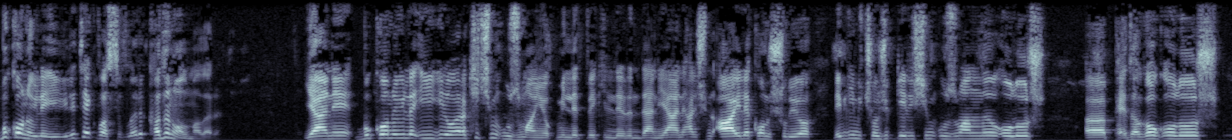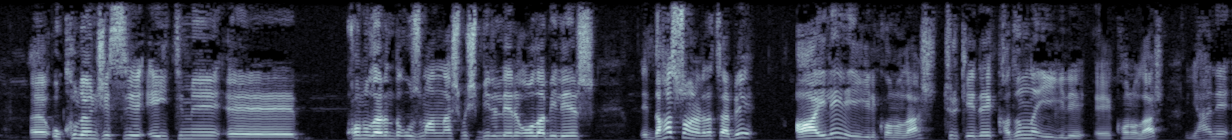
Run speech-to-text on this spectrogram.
bu konuyla ilgili tek vasıfları kadın olmaları. Yani bu konuyla ilgili olarak hiç mi uzman yok milletvekillerinden? Yani hani şimdi aile konuşuluyor. Ne bileyim bir çocuk gelişim uzmanlığı olur. E, pedagog olur. E, okul öncesi eğitimi e, konularında uzmanlaşmış birileri olabilir. Daha sonra da tabii aileyle ilgili konular, Türkiye'de kadınla ilgili konular. Yani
